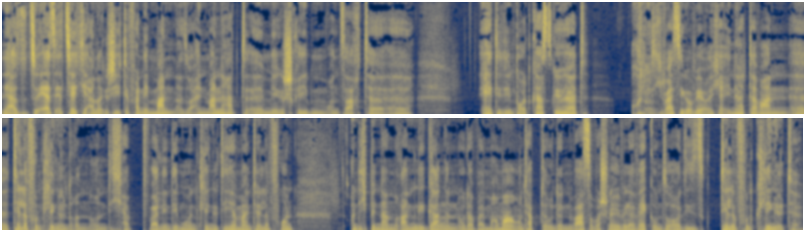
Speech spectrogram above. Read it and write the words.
ja, also zuerst erzähle ich die andere Geschichte von dem Mann. Also ein Mann hat äh, mir geschrieben und sagte, äh, er hätte den Podcast gehört und ich weiß nicht, ob ihr euch erinnert, da waren äh, Telefonklingeln drin. Und ich habe, weil in dem Moment klingelte hier mein Telefon. Und ich bin dann rangegangen oder bei Mama und hab da und dann war es aber schnell wieder weg und so, aber dieses Telefon klingelte.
